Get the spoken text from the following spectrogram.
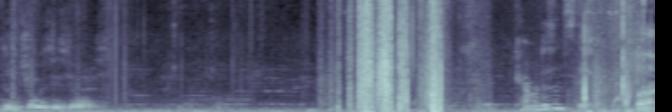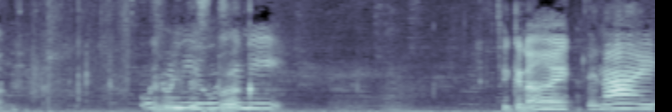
The choice is yours. Camera doesn't stay, but Gonna read me? this book. Me? say goodnight. Good night.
